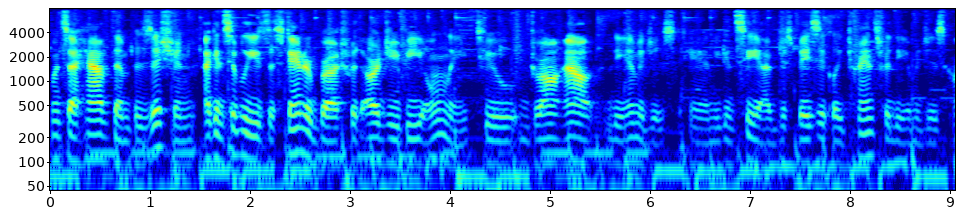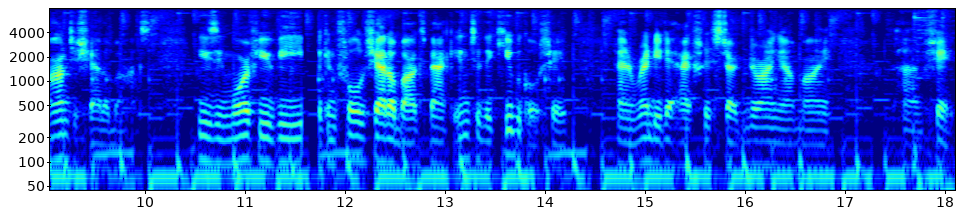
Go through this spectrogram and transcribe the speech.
Once I have them positioned, I can simply use the standard brush with RGB only to draw out the images. And you can see I've just basically transferred the images onto Shadowbox. Using Morph UV, I can fold Shadowbox back into the cubicle shape and I'm ready to actually start drawing out my um, shape.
